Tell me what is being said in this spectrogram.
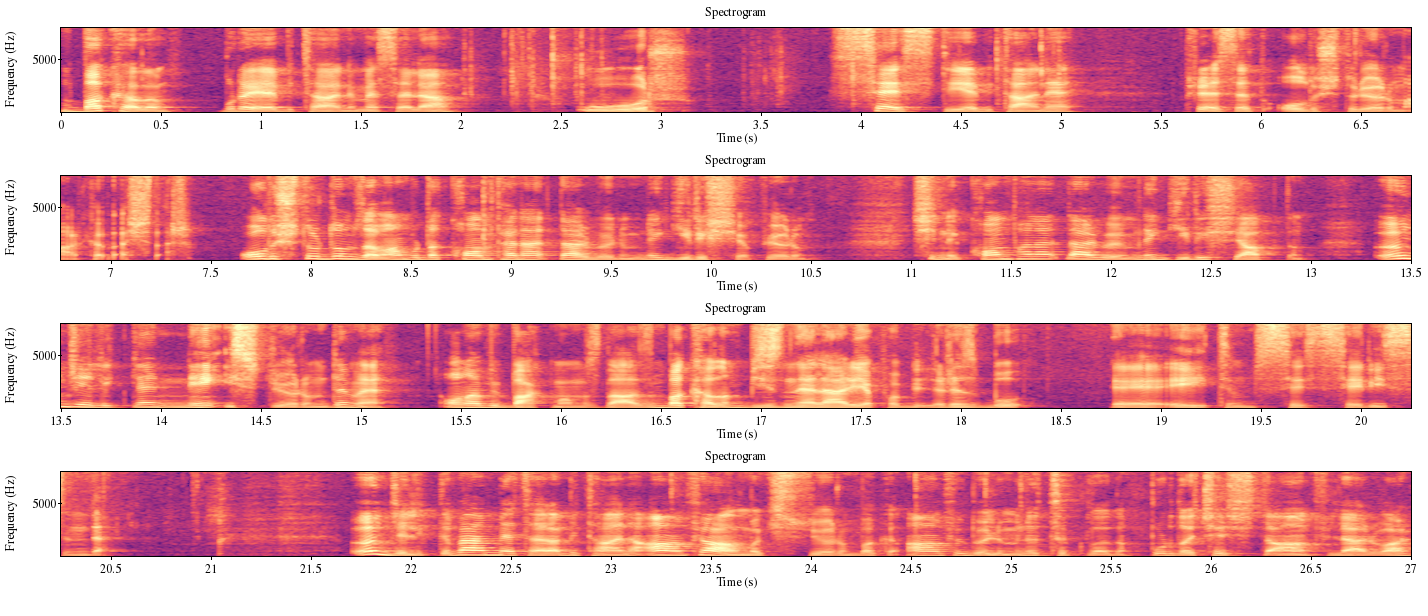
Bakalım buraya bir tane mesela Uğur ses diye bir tane preset oluşturuyorum arkadaşlar. Oluşturduğum zaman burada komponentler bölümüne giriş yapıyorum. Şimdi komponentler bölümüne giriş yaptım. Öncelikle ne istiyorum değil mi? Ona bir bakmamız lazım. Bakalım biz neler yapabiliriz bu e, eğitim se- serisinde. Öncelikle ben mesela bir tane amfi almak istiyorum. Bakın amfi bölümünü tıkladım. Burada çeşitli amfiler var.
